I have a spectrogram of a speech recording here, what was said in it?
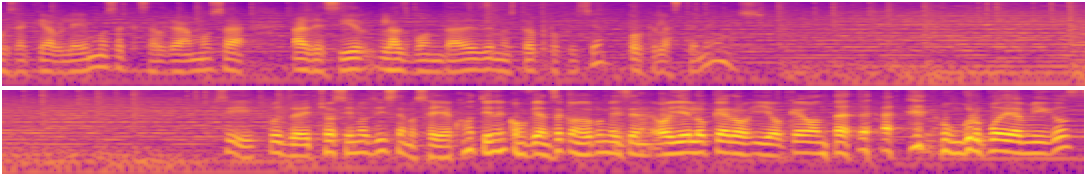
pues a que hablemos, a que salgamos a, decir las bondades de nuestra profesión, porque las tenemos. Sí, pues de hecho así nos dicen, o sea, ya cuando tienen confianza con nosotros me dicen, oye, loquero, ¿y yo qué onda? Un grupo de amigos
